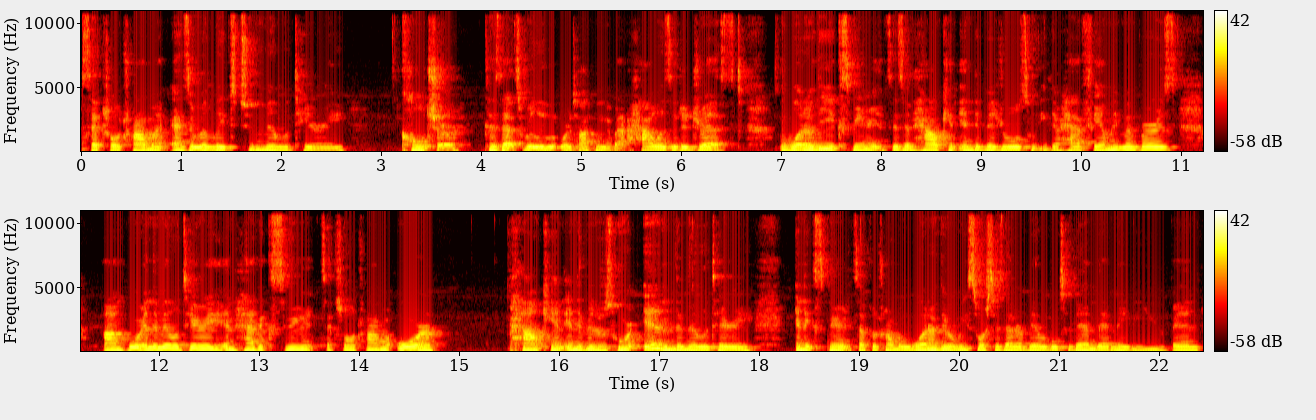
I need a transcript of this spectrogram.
sexual trauma as it relates to military culture, because that's really what we're talking about. How is it addressed? What are the experiences, and how can individuals who either have family members um, who are in the military and have experienced sexual trauma or how can individuals who are in the military and experience sexual trauma, what are the resources that are available to them that maybe you've been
